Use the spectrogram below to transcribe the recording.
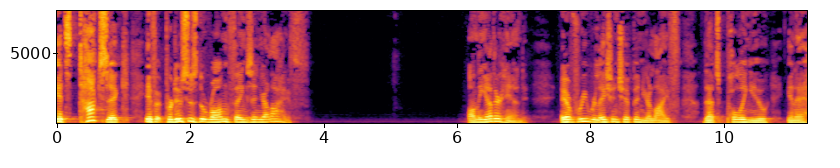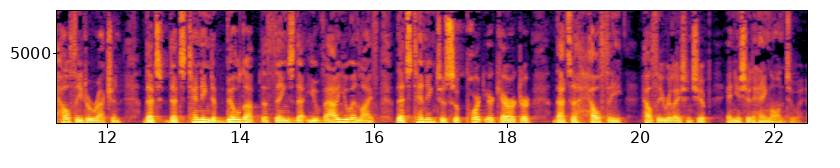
It's toxic if it produces the wrong things in your life. On the other hand, every relationship in your life that's pulling you in a healthy direction, that's, that's tending to build up the things that you value in life, that's tending to support your character, that's a healthy, healthy relationship and you should hang on to it.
